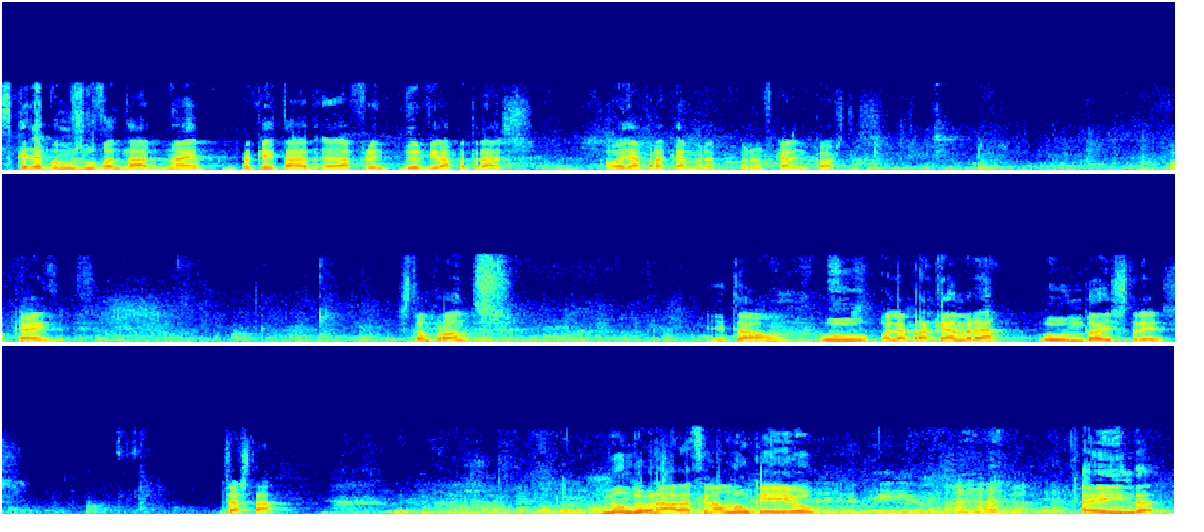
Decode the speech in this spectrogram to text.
se calhar vamos levantar, não é? Para quem está à frente poder virar para trás. A olhar para a câmara, para não ficarem de costas. Ok? Estão prontos? Então, o, olhar para a câmara. Um, dois, três. Já está. Não deu. Não deu nada, afinal, não caiu. Não caiu. Ainda.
